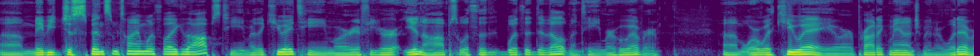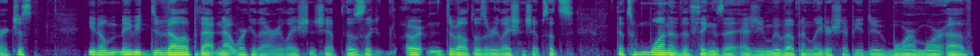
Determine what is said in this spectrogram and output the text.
Um, maybe just spend some time with like the ops team or the QA team, or if you're in ops with the with the development team or whoever, um, or with QA or product management or whatever. Just you know, maybe develop that network of that relationship. Those or develop those relationships. That's that's one of the things that as you move up in leadership, you do more and more of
